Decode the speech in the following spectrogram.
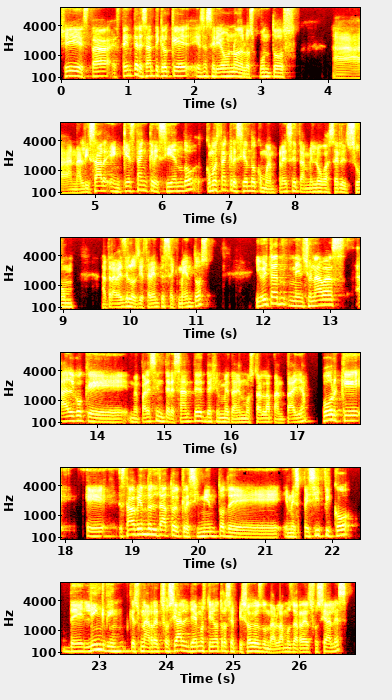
Sí, está, está interesante. Creo que ese sería uno de los puntos a analizar en qué están creciendo, cómo están creciendo como empresa y también luego hacer el zoom a través de los diferentes segmentos. Y ahorita mencionabas algo que me parece interesante. Déjenme también mostrar la pantalla, porque eh, estaba viendo el dato del crecimiento de, en específico de LinkedIn, que es una red social. Ya hemos tenido otros episodios donde hablamos de redes sociales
